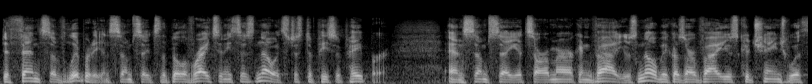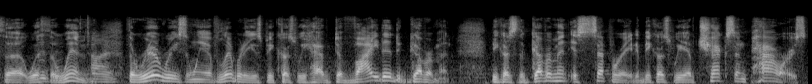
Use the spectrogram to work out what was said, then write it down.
defense of liberty? And some say it's the Bill of Rights. And he says, no, it's just a piece of paper. And some say it's our American values. No, because our values could change with, uh, with the wind. Time. The real reason we have liberty is because we have divided government, because the government is separated, because we have checks and powers,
